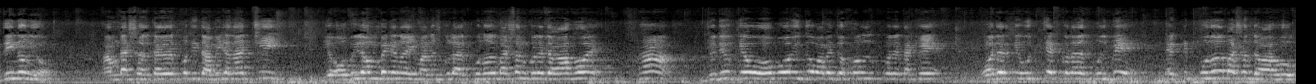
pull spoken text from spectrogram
ঘৃণনীয় আমরা সরকারের প্রতি দাবি জানাচ্ছি যে অবিলম্বে যেন এই মানুষগুলার পুনর্বাসন করে দেওয়া হয়। হ্যাঁ যদিও কেউ অবৈধভাবে দখল করে থাকে, ওদেরকে উচ্ছেদ করার পূর্বে একটি পুনর্বাসন দেওয়া হোক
